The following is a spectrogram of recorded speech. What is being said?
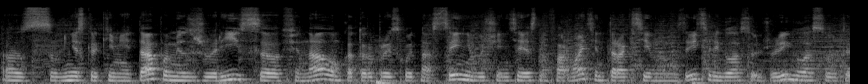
э, с несколькими этапами, с жюри, с финалом, который происходит на сцене в очень интересном формате, интерактивном. Зрители голосуют, жюри голосуют, и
